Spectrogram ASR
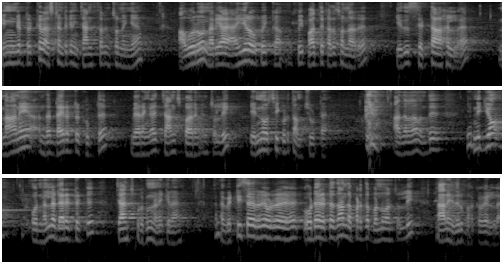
எங்கிட்ட இருக்கிற அசிஸ்டண்ட்டுக்கு நீங்கள் சான்ஸ் தரேன்னு சொன்னீங்க. அவரும் நிறையா ஹீரோ போய் க போய் பார்த்து கதை சொன்னார். எதுவும் செட் ஆகலை. நானே அந்த டைரக்டர் கூப்பிட்டு வேற எங்கேயாவது சான்ஸ் பாருங்கன்னு சொல்லி என்ஓசி கொடுத்து அமுச்சு விட்டேன். அதனால் வந்து இன்றைக்கும் ஒரு நல்ல டைரக்டருக்கு சான்ஸ் கொடுக்கணும்னு நினைக்கிறேன். ஆனால் வெட்டி சாரோட கோ டைரக்டர் தான் அந்த படத்தை பண்ணுவான்னு சொல்லி நானே எதிர்பார்க்கவே இல்லை.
